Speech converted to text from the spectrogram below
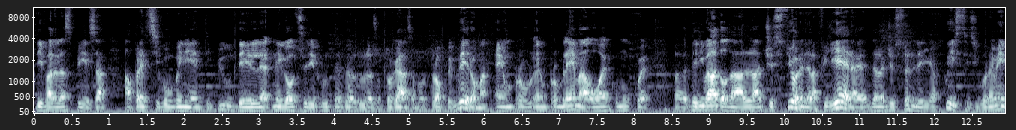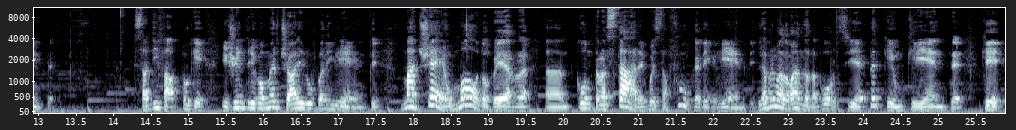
di fare la spesa a prezzi convenienti più del negozio di frutta e verdura sotto casa. Purtroppo è vero, ma è un, pro- è un problema o è comunque eh, derivato dalla gestione della filiera e dalla gestione degli acquisti sicuramente sta di fatto che i centri commerciali rubano i clienti, ma c'è un modo per eh, contrastare questa fuga dei clienti. La prima domanda da porsi è perché un cliente che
